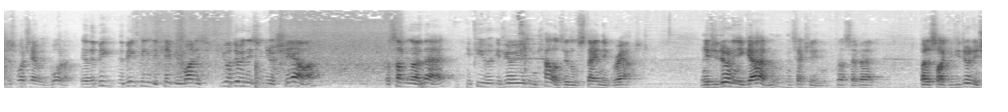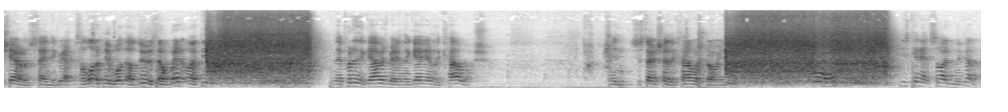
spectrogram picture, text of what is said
You Just wash out with water. Now the big the big thing to keep in mind is if you're doing this in your shower or something like that, if you if you're using colours, it'll stain the grout. And if you do it in your garden, it's actually not so bad. But it's like if you do it in your shower, it'll stain the grout. So a lot of people, what they'll do is they'll wet it like this, and they put it in the garbage bag and they go down to the car wash. And just don't show the car wash you. Or just get outside in the gutter.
